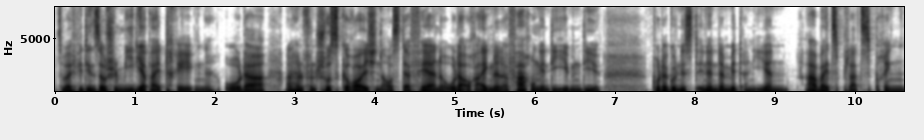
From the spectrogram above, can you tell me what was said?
zum Beispiel den Social-Media-Beiträgen oder anhand von Schussgeräuschen aus der Ferne oder auch eigenen Erfahrungen, die eben die ProtagonistInnen damit an ihren Arbeitsplatz bringen.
